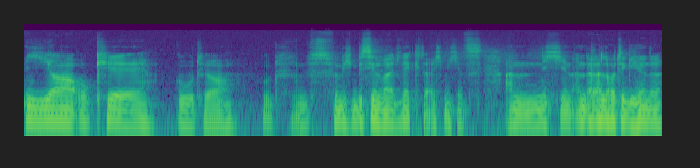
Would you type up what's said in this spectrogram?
ja, okay, gut, ja. Gut, ist für mich ein bisschen weit weg, da ich mich jetzt an, nicht in anderer Leute Gehirne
